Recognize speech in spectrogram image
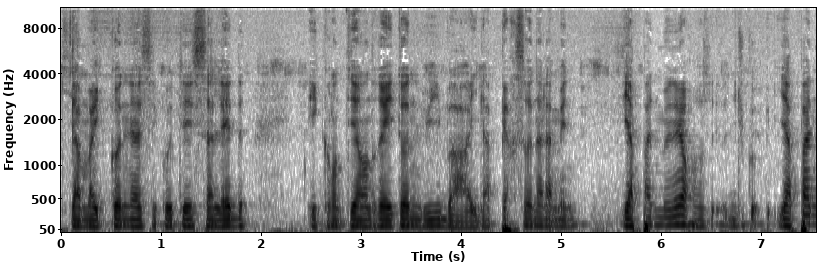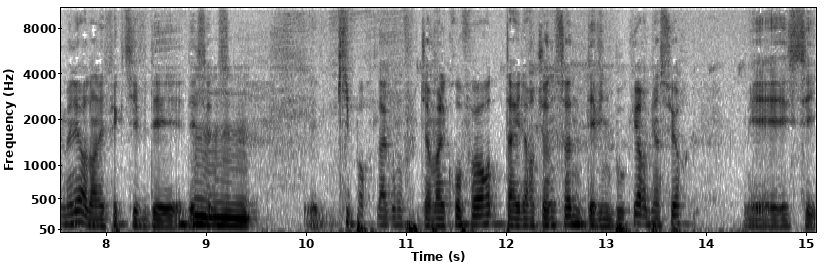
qui a Mike Conley à ses côtés, ça l'aide. Et quand t'es Andre Ayton, lui, bah il a personne à la main. Il n'y a pas de meneur. Du coup, il y a pas de meneur dans l'effectif des, des Suns. Mhm. Qui porte la gonfle? Jamal Crawford, Tyler Johnson, Devin Booker, bien sûr. Mais c'est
